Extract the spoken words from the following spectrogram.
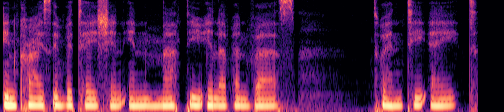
in Christ's invitation in Matthew 11, verse 28.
